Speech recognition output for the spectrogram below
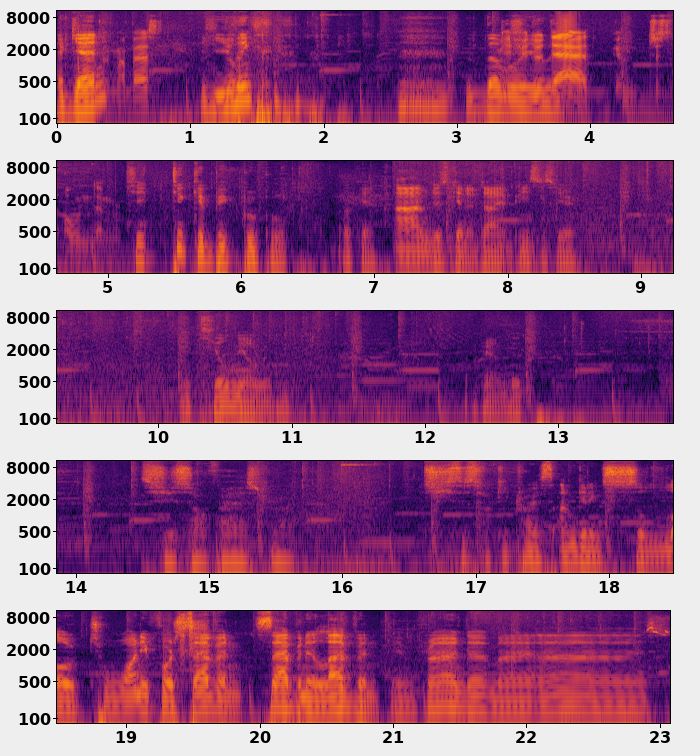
Again. Doing my best. Healing. the double if you do that, you can just own them. She took a big poo poo. Okay, I'm just gonna die in pieces here. They kill me already. Okay, I'm dead. She's so fast, bro. Jesus fucking Christ, I'm getting slow 24 7, 7 11 in front of my eyes.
